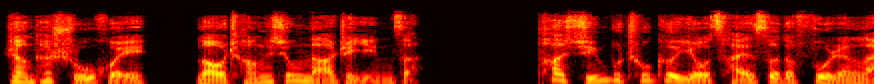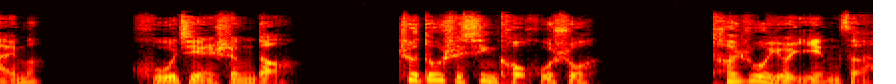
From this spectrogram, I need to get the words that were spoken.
让他赎回。老长兄拿着银子，怕寻不出个有财色的妇人来吗？胡建生道：“这都是信口胡说。他若有银子。”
